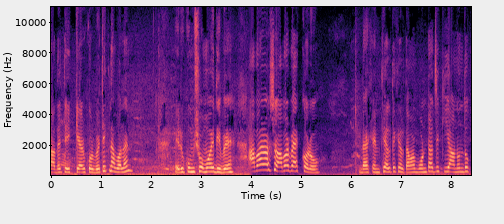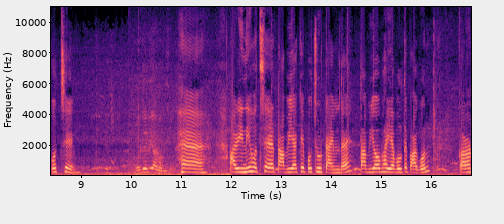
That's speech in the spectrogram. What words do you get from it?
তাদের টেক কেয়ার করবে ঠিক না বলেন? এরকম সময় দিবে। আবার আসো আবার ব্যাক করো। দেখেন খেলতে খেলতে আমার বোনটা যে কি আনন্দ করছে। হ্যাঁ আর ইনি হচ্ছে তাবিয়াকে প্রচুর টাইম দেয়। তাবিয়াও ভাইয়া বলতে পাগল কারণ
